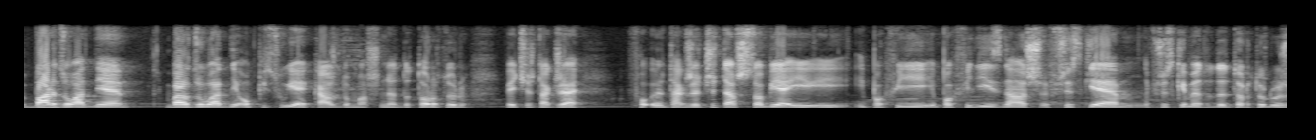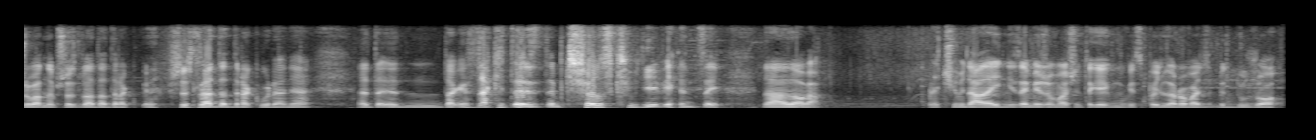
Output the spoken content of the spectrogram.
bardzo ładnie, bardzo ładnie opisuje każdą maszynę do tortur, wiecie, także Także czytasz sobie i, i, i po, chwili, po chwili znasz wszystkie, wszystkie metody tortur używane przez Vlada, Drak- przez Vlada Dracula, nie? E, te- Tak, taki to jest książki mniej więcej. No dobra. Lecimy dalej, nie zamierzam właśnie, tak jak mówię, spoilerować zbyt dużo.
